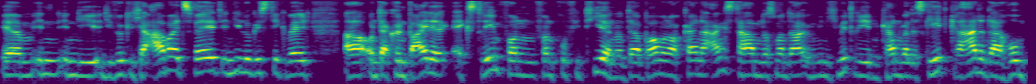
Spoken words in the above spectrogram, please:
ähm, in, in, die, in die wirkliche Arbeitswelt, in die Logistikwelt. Äh, und da können beide extrem von, von profitieren. Und da braucht man auch keine Angst haben, dass man da irgendwie nicht mitreden kann, weil es geht gerade darum,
